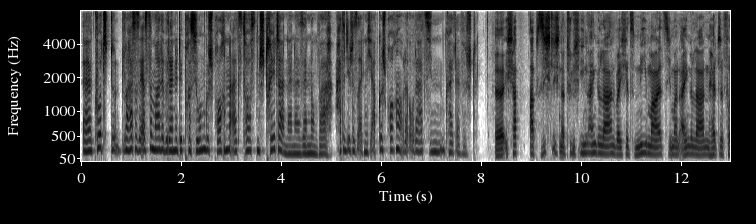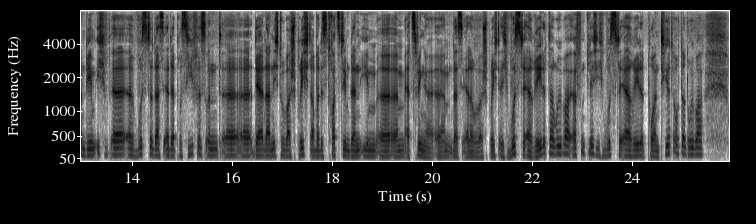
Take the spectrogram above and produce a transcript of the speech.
Äh, Kurt, du, du, hast das erste Mal über deine Depression gesprochen, als Thorsten Sträter in deiner Sendung war. Hattet ihr das eigentlich abgesprochen oder, oder hat sie ihn kalt erwischt? Äh, ich habe absichtlich natürlich ihn eingeladen, weil ich jetzt niemals jemand eingeladen hätte, von dem ich äh, äh, wusste, dass er depressiv ist und äh, äh, der da nicht drüber spricht, aber das trotzdem dann ihm äh, ähm, erzwinge, äh, dass er darüber spricht. Ich wusste, er redet darüber öffentlich, ich wusste, er redet pointiert auch darüber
